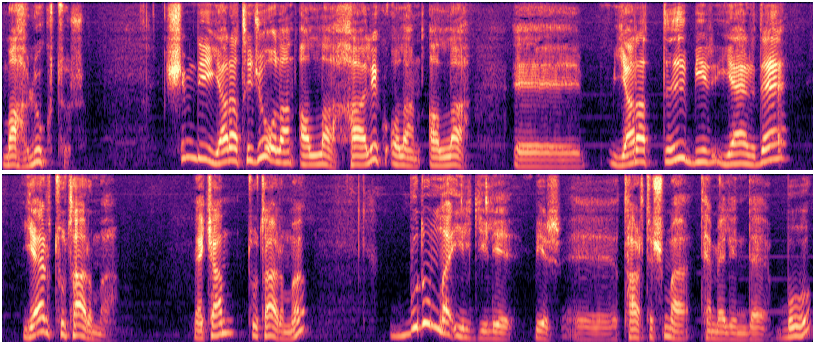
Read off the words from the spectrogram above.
mahluktur. Şimdi yaratıcı olan Allah, halik olan Allah e, yarattığı bir yerde yer tutar mı? Mekan tutar mı? Bununla ilgili bir e, tartışma temelinde bu.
